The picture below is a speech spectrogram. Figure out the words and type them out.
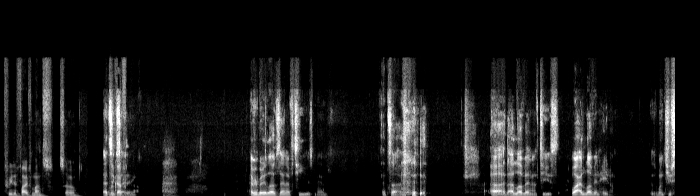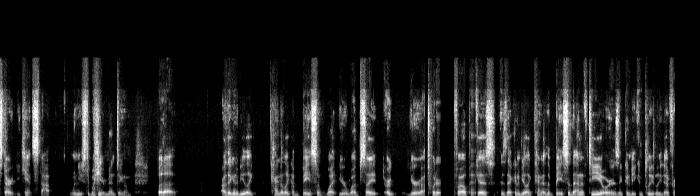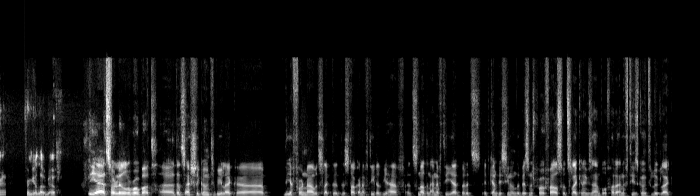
three to five months. So that's exciting. Everybody loves NFTs, man. It's uh, uh, I love NFTs. Well, I love and hate them once you start, you can't stop when you when you're minting them. But uh, are they going to be like kind of like a base of what your website or your uh, Twitter profile pic is? Is that going to be like kind of the base of the NFT, or is it going to be completely different from your logo? Yeah, it's our little robot. Uh, that's actually going to be like a yeah, for now it's like the, the stock NFT that we have. It's not an NFT yet, but it's it can be seen on the business profile. So it's like an example of how the NFT is going to look like.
